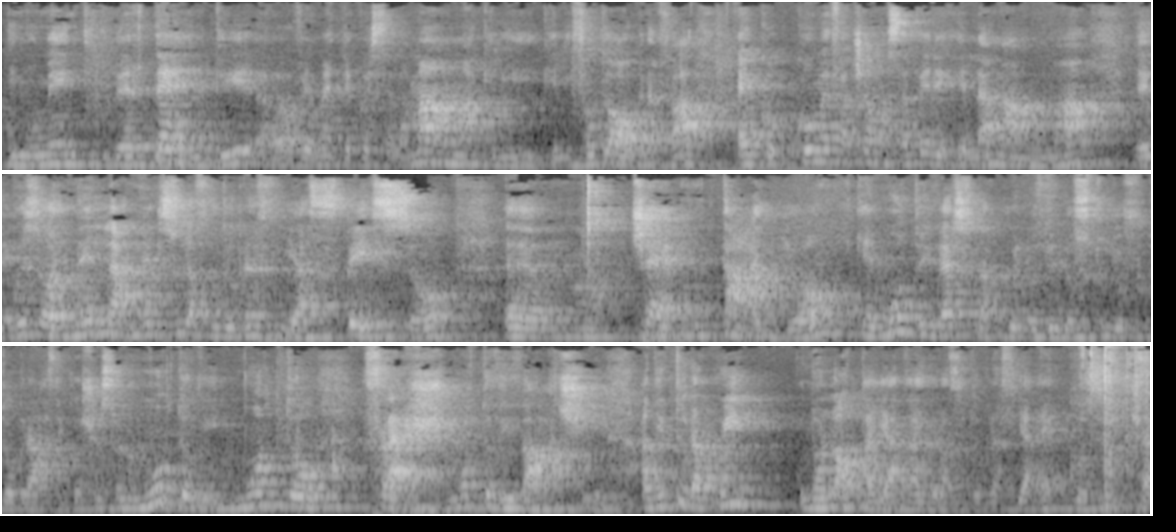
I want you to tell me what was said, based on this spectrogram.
di momenti divertenti, eh, ovviamente questa è la mamma che li, che li, fotografa, ecco come facciamo a sapere che la mamma, eh, questo nella, nel, sulla fotografia spesso ehm, c'è un taglio che è molto diverso da quello dello studio fotografico, cioè sono molto, molto fresh, molto vivaci, addirittura qui non l'ho tagliata io la fotografia, è così, cioè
